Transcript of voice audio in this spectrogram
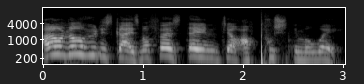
I don't know who this guy is. My first day in the jail, I've pushed him away.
